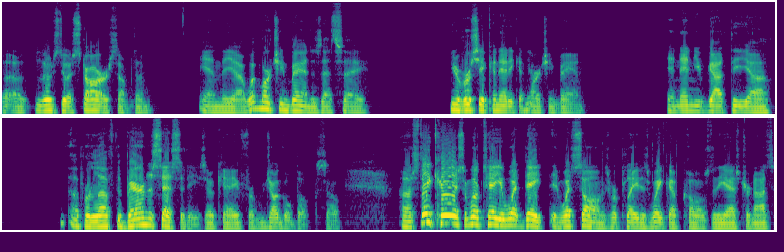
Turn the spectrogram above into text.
alludes to a star or something and the uh, what marching band does that say? University of Connecticut yep. marching band. And then you've got the uh, upper left, the bare necessities, okay, from Jungle Book. So uh, stay curious, and we'll tell you what date and what songs were played as wake up calls to the astronauts.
